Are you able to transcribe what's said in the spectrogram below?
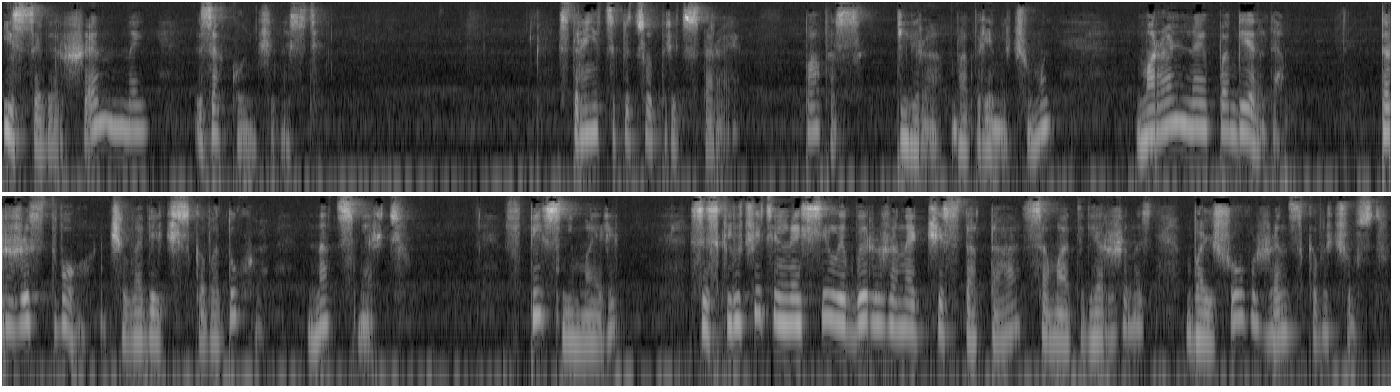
и совершенной законченности. Страница 532. Пафос пира во время чумы – моральная победа, торжество человеческого духа над смертью. В песне Мэри с исключительной силой выражена чистота, самоотверженность большого женского чувства.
